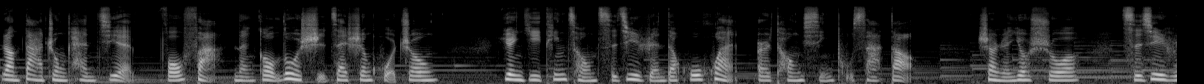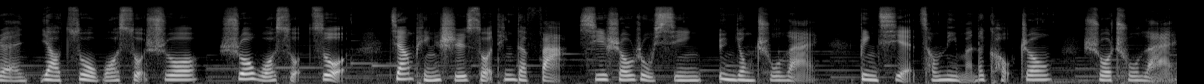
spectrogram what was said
让大众看见佛法能够落实在生活中，愿意听从慈济人的呼唤而同行菩萨道。上人又说。慈济人要做我所说，说我所做，将平时所听的法吸收入心，运用出来，并且从你们的口中说出来，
